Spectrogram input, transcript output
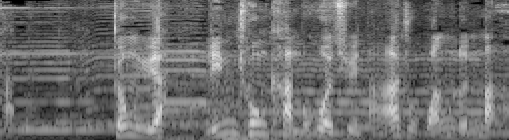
汉们，终于啊，林冲看不过去，拿住王伦骂道：“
